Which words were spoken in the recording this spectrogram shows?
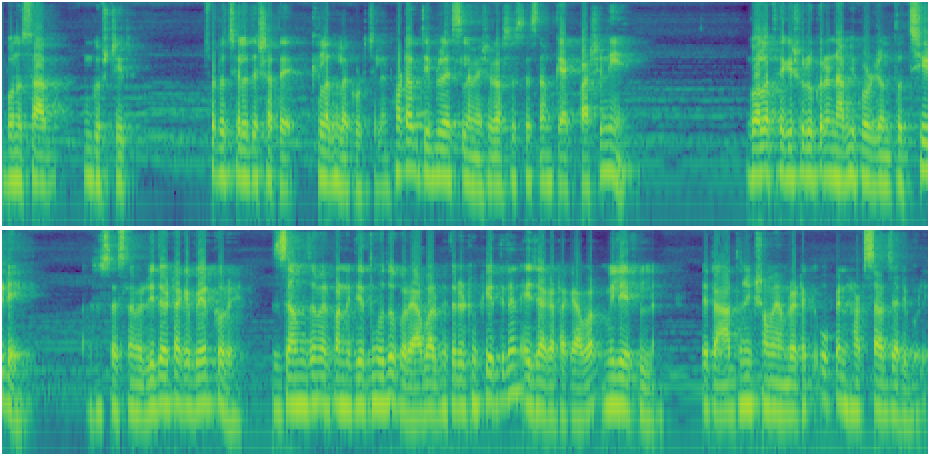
বনুসাদ গোষ্ঠীর ছোট ছেলেদের সাথে খেলাধুলা করছিলেন। হঠাৎ জিবুল ইসলাম এসে রসুল্লাহ ইসলামকে এক পাশে নিয়ে গলা থেকে শুরু করে নাভি পর্যন্ত ছিঁড়ে ইসলামের হৃদয়টাকে বের করে জামজামের পানি দিয়ে ধৌত করে আবার ভেতরে ঢুকিয়ে দিলেন, এই জায়গাটাকে আবার মিলিয়ে ফেললেন। যেটা আধুনিক সময় আমরা এটাকে ওপেন হার্ট সার্জারি বলি।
